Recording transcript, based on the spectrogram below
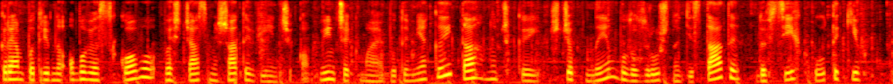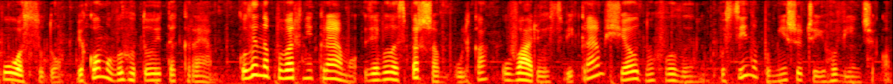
крем потрібно обов'язково весь час мішати вінчиком. Вінчик має бути м'який та гнучкий, щоб ним було зручно дістати до всіх кутиків посуду, в якому ви готуєте крем. Коли на поверхні крему з'явилась перша булька, уварюю свій крем ще одну хвилину, постійно помішуючи його вінчиком.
